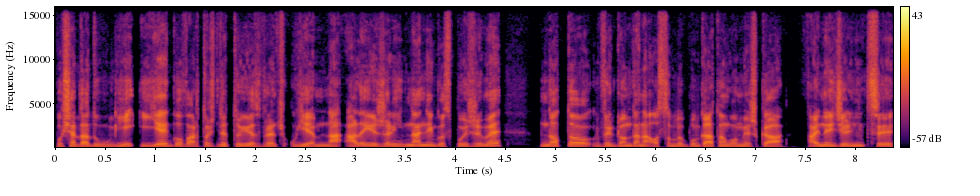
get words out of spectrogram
posiada długi i jego wartość netto jest wręcz ujemna, ale jeżeli na niego spojrzymy, no to wygląda na osobę bogatą, bo mieszka w fajnej dzielnicy,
